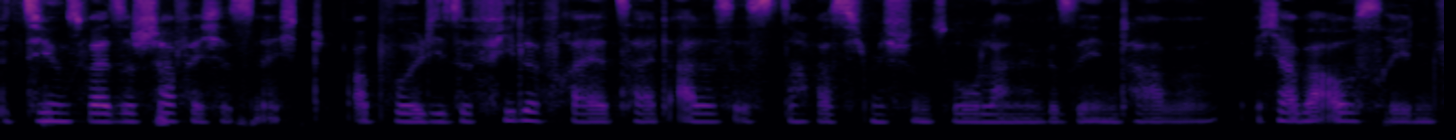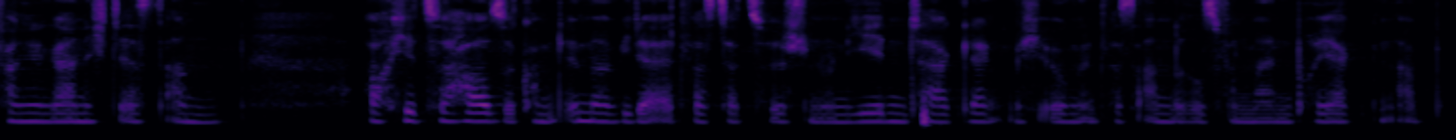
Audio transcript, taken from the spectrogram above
Beziehungsweise schaffe ich es nicht, obwohl diese viele freie Zeit alles ist, nach was ich mich schon so lange gesehnt habe. Ich habe Ausreden, fange gar nicht erst an. Auch hier zu Hause kommt immer wieder etwas dazwischen und jeden Tag lenkt mich irgendetwas anderes von meinen Projekten ab.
